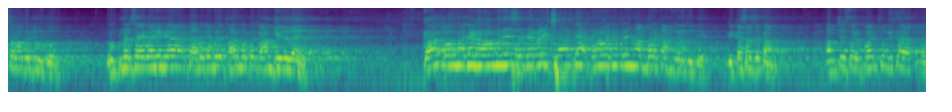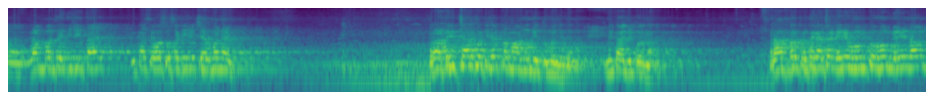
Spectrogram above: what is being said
सभापती होतो. रुपनर साहेबांनी या तालुक्यामध्ये फार मोठं काम केलेलं आहे. काल भाऊ माझ्या गावामध्ये संध्याकाळी चार ते अकरा वाजेपर्यंत आमदार काम करत होते विकासाचं काम. आमचे सरपंच विकास ग्रामपंचायतीचे इथं आहेत विकास सेवा सोसायटीचे चेअरमन आहेत. रात्री चार कोटीच्या प्रमाण आणून देतो म्हणजे त्यांना मी काळजी करू रातभर प्रत्येकाच्या घरी होम टू होम घरी जाऊन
